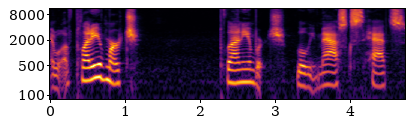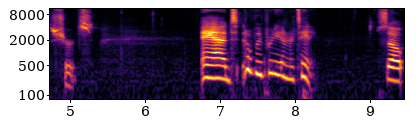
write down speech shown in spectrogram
and we'll have plenty of merch. Plenty of merch. Will be masks, hats, shirts, and it'll be pretty entertaining. So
